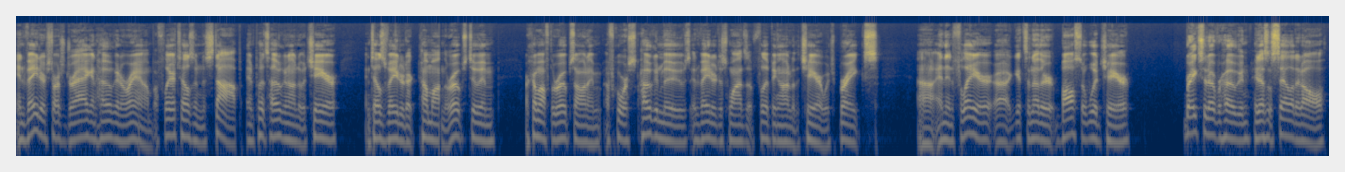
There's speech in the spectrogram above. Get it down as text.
and Vader starts dragging Hogan around, but Flair tells him to stop and puts Hogan onto a chair and tells Vader to come on the ropes to him or come off the ropes on him. Of course, Hogan moves and Vader just winds up flipping onto the chair, which breaks. Uh, and then Flair uh, gets another balsa wood chair, breaks it over Hogan. He doesn't sell it at all.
